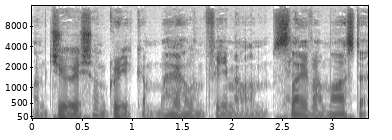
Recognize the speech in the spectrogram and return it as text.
I'm Jewish, I'm Greek, I'm male, I'm female, I'm slave, I'm master.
